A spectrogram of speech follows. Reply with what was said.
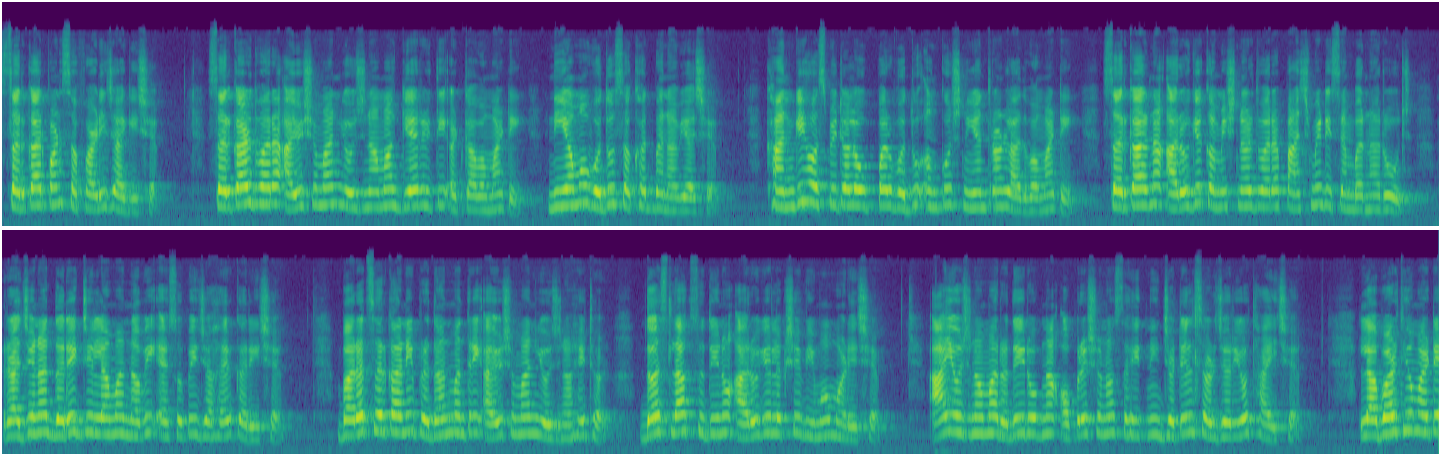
સરકાર પણ સફાળી જાગી છે. સરકાર દ્વારા આયુષ્યમાન યોજનામાં ગેરરીતિ અટકાવવા માટે નિયમો વધુ સખત બનાવ્યા છે. ખાનગી હોસ્પિટલો ઉપર વધુ અંકુશ નિયંત્રણ લાદવા માટે સરકારના આરોગ્ય કમિશનર દ્વારા પાંચમી ડિસેમ્બરના રોજ રાજ્યના દરેક જિલ્લામાં નવી એસઓપી જાહેર કરી છે. ભારત સરકારની પ્રધાનમંત્રી આયુષ્યમાન યોજના હેઠળ દસ લાખ સુધીનો આરોગ્યલક્ષી વીમો મળે છે. આ યોજનામાં હૃદયરોગના ઓપરેશનો સહિતની જટિલ સર્જરીઓ થાય છે. લાભાર્થીઓ માટે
